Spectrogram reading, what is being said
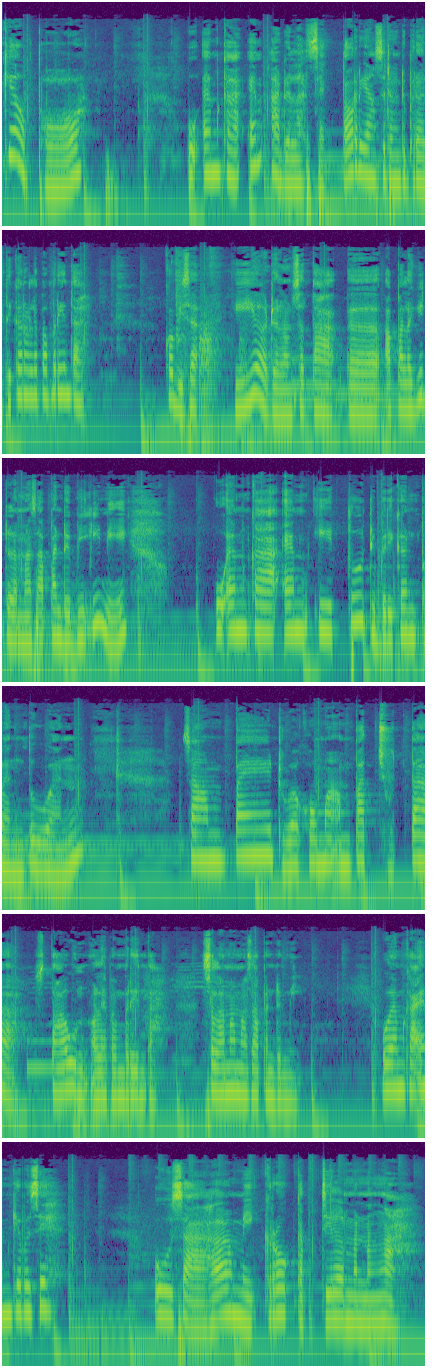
ki apa? UMKM adalah sektor yang sedang diperhatikan oleh pemerintah. Kok bisa? Iya, dalam seta, uh, apalagi dalam masa pandemi ini, UMKM itu diberikan bantuan sampai 2,4 juta setahun oleh pemerintah selama masa pandemi. UMKM apa sih? Usaha mikro kecil menengah.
